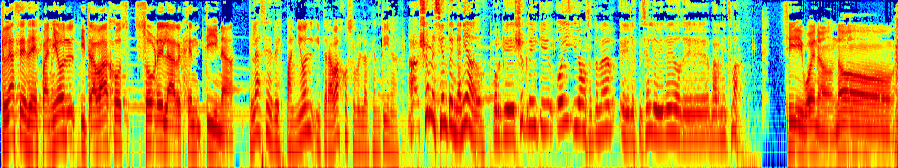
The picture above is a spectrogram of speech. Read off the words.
clases de español y trabajos sobre la Argentina. Clases de español y trabajo sobre la Argentina. Ah, yo me siento engañado, porque yo creí que hoy íbamos a tener el especial de video de Bar Mitzvah. Sí, bueno, no.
